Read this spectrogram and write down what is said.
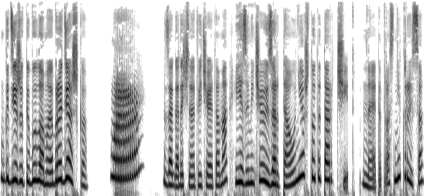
«Где же ты была, моя бродяжка?» «Мрррр!» Загадочно отвечает она, и я замечаю, изо рта у нее что-то торчит. На этот раз не крыса.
